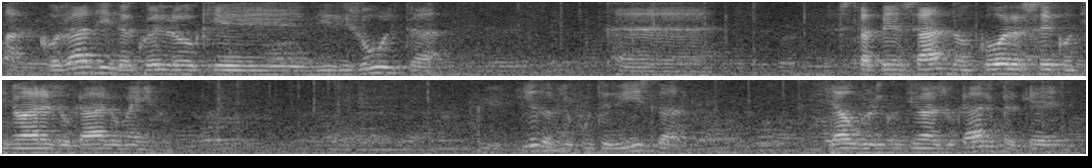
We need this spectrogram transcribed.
Ma Corradi da quello che mi risulta eh, sta pensando ancora se continuare a giocare o meno. Io dal mio punto di vista gli auguro di continuare a giocare perché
